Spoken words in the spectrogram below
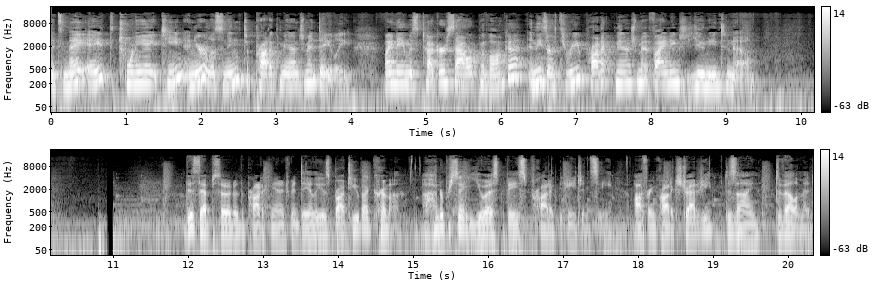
It's May 8th, 2018, and you're listening to Product Management Daily. My name is Tucker Sauer Pavanka, and these are three product management findings you need to know. This episode of the Product Management Daily is brought to you by Crema, a 100% US based product agency offering product strategy, design, development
